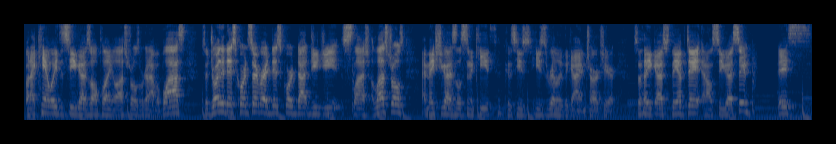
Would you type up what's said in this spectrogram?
But I can't wait to see you guys all playing Elestrals. We're going to have a blast. So join the Discord server at discord.gg slash Elestrals. And make sure you guys listen to Keith because he's, he's really the guy in charge here. So thank you guys for the update, and I'll see you guys soon. Peace.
